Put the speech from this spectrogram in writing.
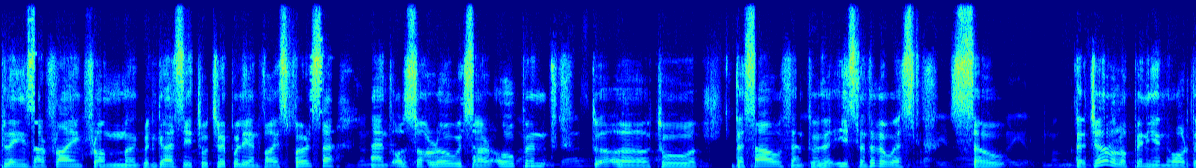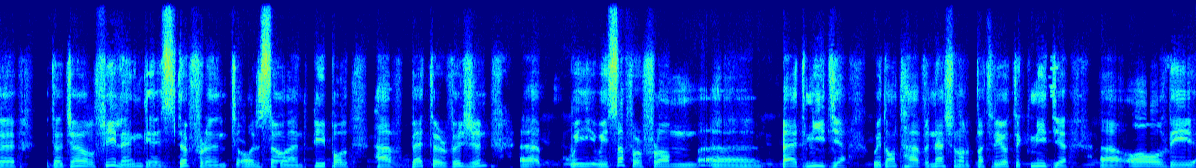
planes are flying from Benghazi to Tripoli and vice versa. And also roads are opened to, uh, to the south and to the east and to the west. So the general opinion or the the general feeling is different also and people have better vision uh, we we suffer from uh, bad media we don't have national patriotic media uh, all the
